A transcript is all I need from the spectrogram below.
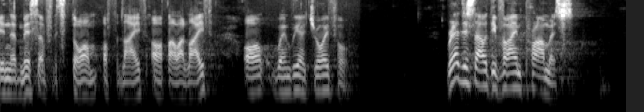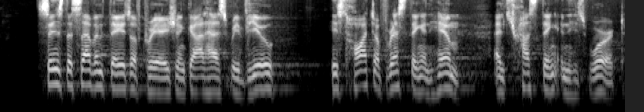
in the midst of the storm of life, of our life, or when we are joyful. Red is our divine promise. Since the seventh days of creation, God has revealed his heart of resting in him and trusting in his word.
